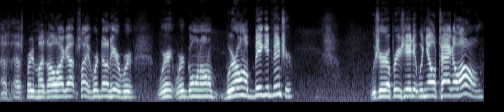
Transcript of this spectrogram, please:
that's, that's pretty much all I got to say. We're done here. We're we're we're going on a we're on a big adventure. We sure appreciate it when y'all tag along.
